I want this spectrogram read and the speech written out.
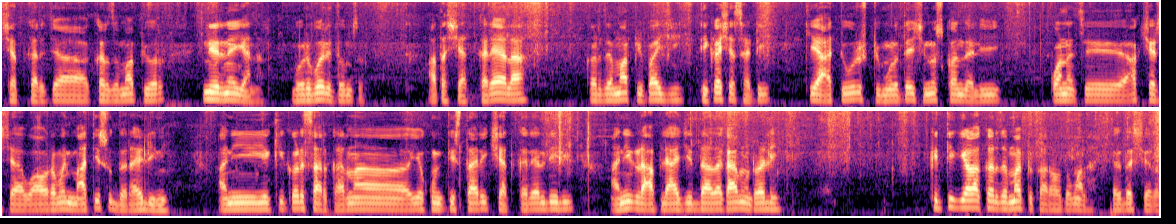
शेतकऱ्याच्या कर्जमाफीवर निर्णय घेणार. बरोबर आहे तुमचं. आता शेतकऱ्याला कर्जमाफी पाहिजे ती कशासाठी? की अतिवृष्टीमुळं त्याची नुकसान झाली कोणाचे अक्षरशः वावरामध्ये मातीसुद्धा राहिली नाही. आणि एकीकडं सरकारनं एकोणतीस तारीख शेतकऱ्याला दिली आणि इकडं आपल्या अजितदादा काय म्हणून राहिली किती वेळा कर्जमाफी करावं तुम्हाला? एकदा शरद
